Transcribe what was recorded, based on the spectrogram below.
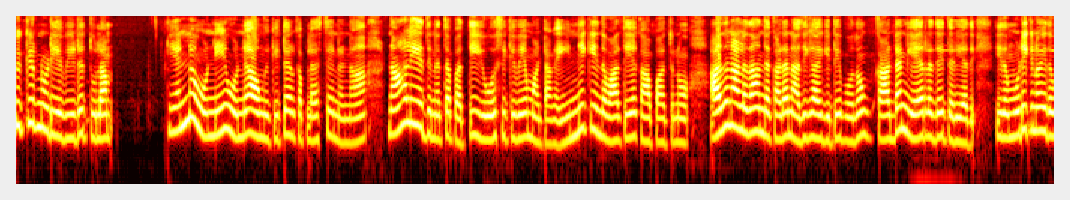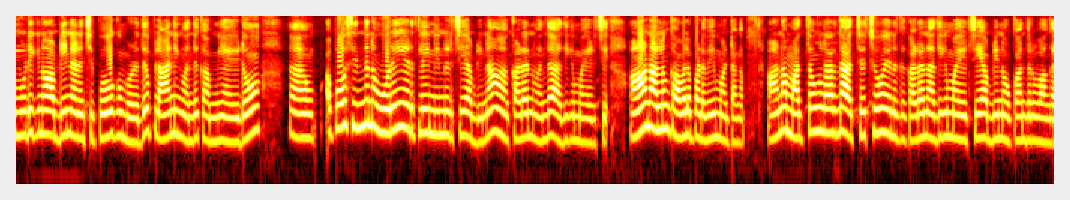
சுக்கிரனுடைய வீடு துலாம். என்ன ஒன்றே ஒன்று அவங்கக்கிட்ட இருக்க ப்ளஸ் என்னென்னா நாளைய தினத்தை பற்றி யோசிக்கவே மாட்டாங்க. இன்றைக்கி இந்த வார்த்தையை காப்பாற்றணும் அதனால தான் அந்த கடன் அதிகாகிட்டே போதும். கடன் ஏறுறதே தெரியாது. இதை முடிக்கணும், இதை முடிக்கணும் அப்படின்னு நெனச்சு போகும்பொழுது பிளானிங் வந்து கம்மியாயிடும். அப்போது சிந்தனை ஒரே இடத்துலயே நின்னுடுச்சு அப்படின்னா, கடன் வந்து அதிகமாயிடுச்சு. ஆனாலும் கவலைப்படவே மாட்டாங்க. ஆனால் மற்றவங்களா இருந்தால் "அச்சச்சோ! எனக்கு கடன் அதிகமாயிடுச்சே" அப்படின்னு உட்காந்துருவாங்க.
